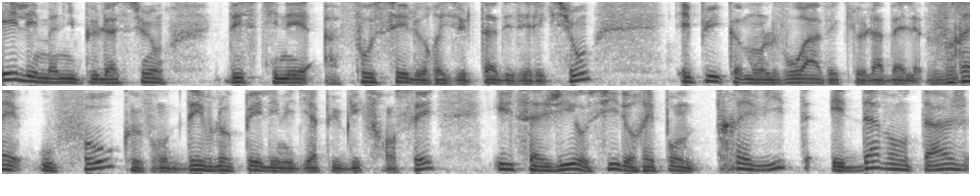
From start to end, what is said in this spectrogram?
et les manipulations destinées à fausser le résultat des élections. Et puis, comme on le voit avec le label vrai ou faux que vont développer les médias publics français, il s'agit aussi de répondre très vite et davantage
